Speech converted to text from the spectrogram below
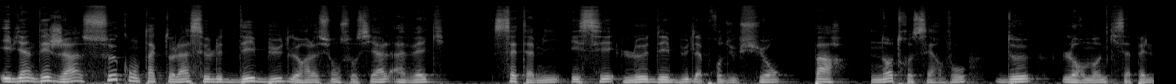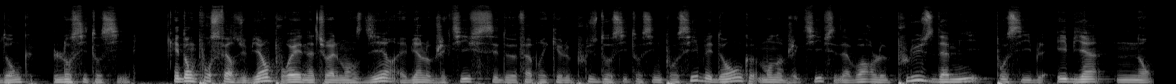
Eh bien déjà ce contact-là, c'est le début de la relation sociale avec cet ami et c'est le début de la production par notre cerveau de l'hormone qui s'appelle donc l'ocytocine. Et donc pour se faire du bien, on pourrait naturellement se dire, eh bien l'objectif c'est de fabriquer le plus d'ocytocine possible, et donc mon objectif c'est d'avoir le plus d'amis possible. Eh bien non.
